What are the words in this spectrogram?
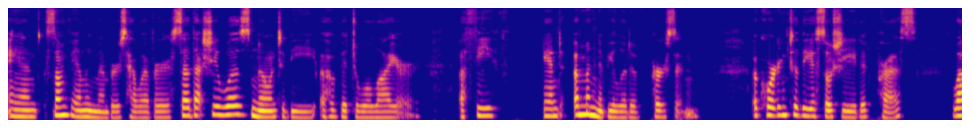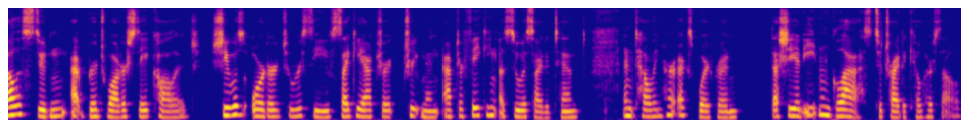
and some family members, however, said that she was known to be a habitual liar, a thief, and a manipulative person. According to the Associated Press, while a student at Bridgewater State College, she was ordered to receive psychiatric treatment after faking a suicide attempt and telling her ex boyfriend that she had eaten glass to try to kill herself.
